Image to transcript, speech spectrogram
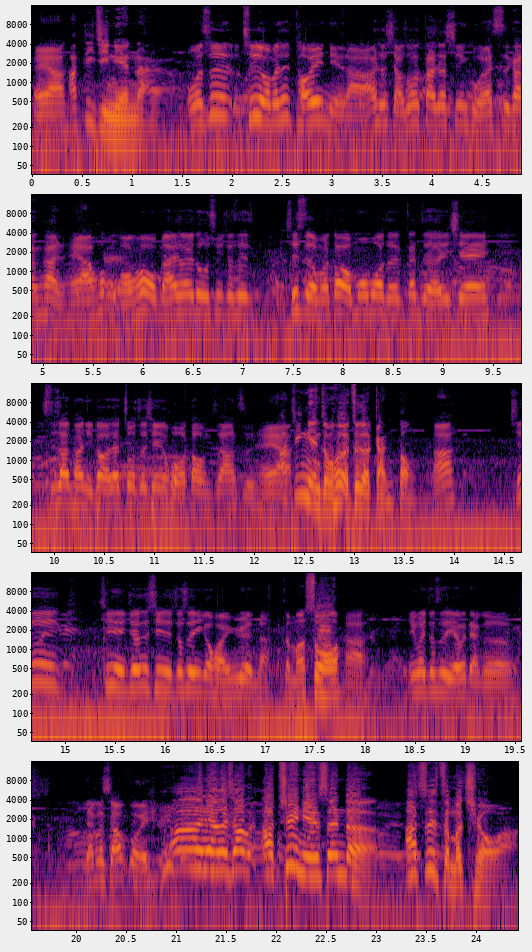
哎呀、啊，第几年来啊？我们是其实我们是头一年啦，而且想说大家辛苦来试看看。哎呀，后往后我们还会陆续就是，其实我们都有默默的跟着一些慈善团体都有在做这些活动这样子。哎呀、啊，今年怎么会有这个感动？啊，其实今年就是其实就是一个还愿呐怎么说？啊，因为就是有两个两个小鬼啊，两个小鬼啊，去年生的啊，是怎么求啊？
